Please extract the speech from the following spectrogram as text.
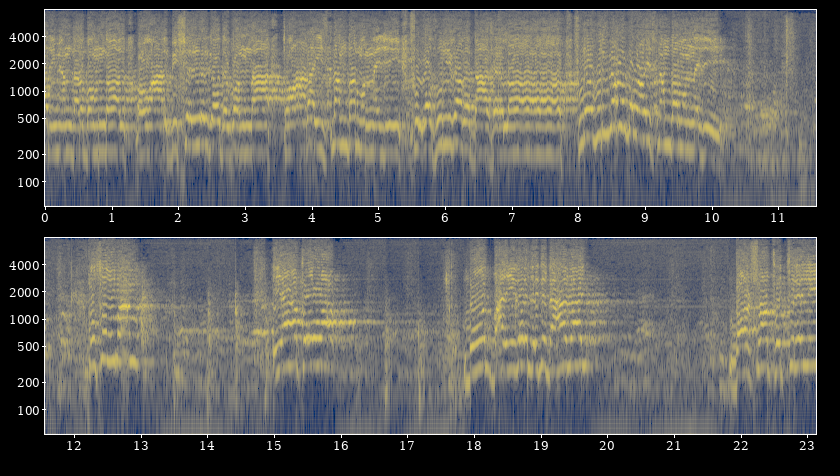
আর ইমানদার বন্দল, ও আর বিশ্বের বন্দা তোরা ইসলাম ধর্ম নেই জি পুরোপুরি ভাবে দাখেল ইসলাম ধর্ম নেই জি মুসলমান ইয়া তো বহুত বাড়ি যদি দেখা যায় দর্শক হচ্ছে রেলি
